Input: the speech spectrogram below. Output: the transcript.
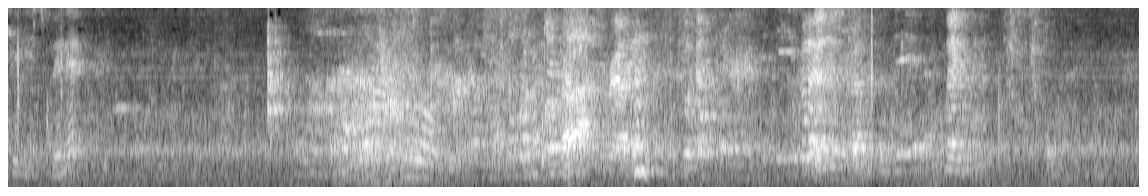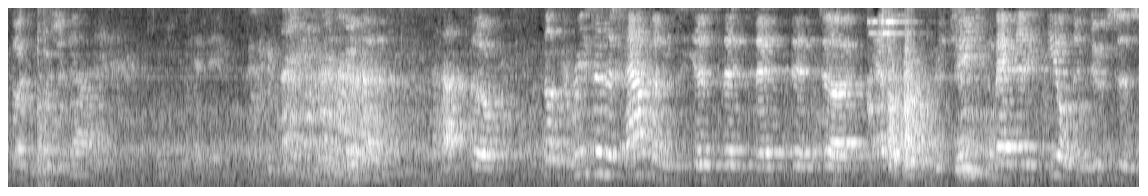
Can you spin it? Ah, Grab it. Go ahead. Go ahead. Just grab it. Magnet. Go ahead and push it down. So, so the reason this is that that that uh, the changing magnetic field induces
